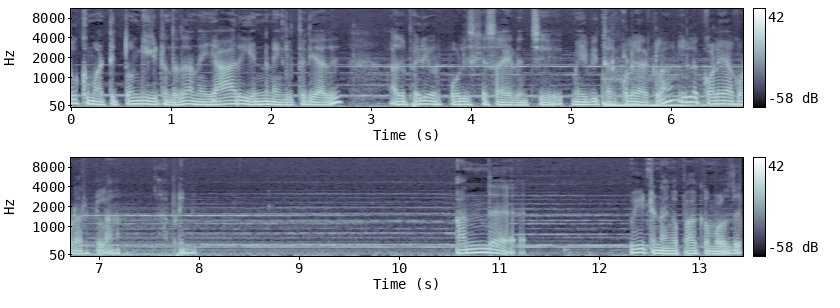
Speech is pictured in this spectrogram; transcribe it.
தூக்கு மாட்டி தொங்கிக்கிட்டு இருந்தது. அந்த யார் என்னன்னு எங்களுக்கு தெரியாது. அது பெரிய ஒரு போலீஸ் கேஸ் ஆகிடுச்சு மேபி தற்கொலையாக இருக்கலாம் இல்லை கொலையாக கூட இருக்கலாம் அப்படின்னு. அந்த வீட்டை நாங்கள் பார்க்கும்பொழுது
